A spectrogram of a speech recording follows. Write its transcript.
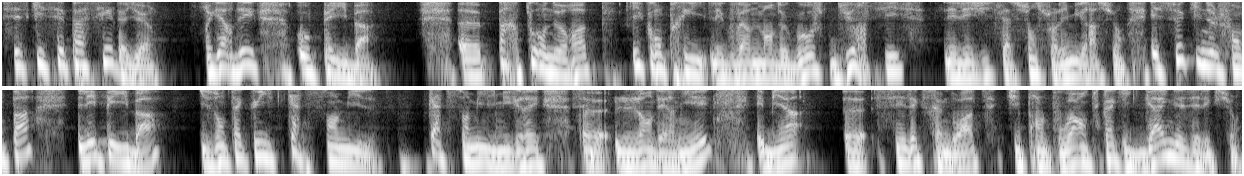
C'est ce qui s'est passé d'ailleurs. Regardez aux Pays-Bas. Euh, partout en Europe, y compris les gouvernements de gauche, durcissent les législations sur l'immigration. Et ceux qui ne le font pas, les Pays-Bas, ils ont accueilli 400 000, 400 000 immigrés euh, l'an dernier. Eh bien, euh, c'est l'extrême droite qui prend le pouvoir, en tout cas qui gagne les élections.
